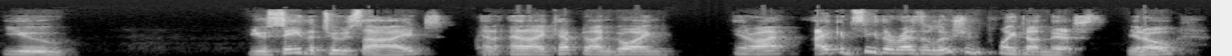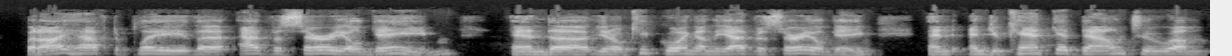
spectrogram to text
you you see the two sides, and and I kept on going. You know, I I can see the resolution point on this. You know, but I have to play the adversarial game and uh, you know keep going on the adversarial game. And and you can't get down to um,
